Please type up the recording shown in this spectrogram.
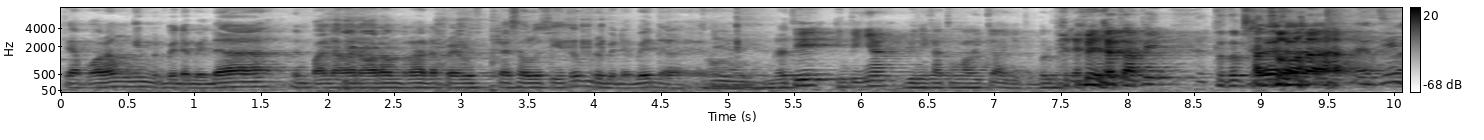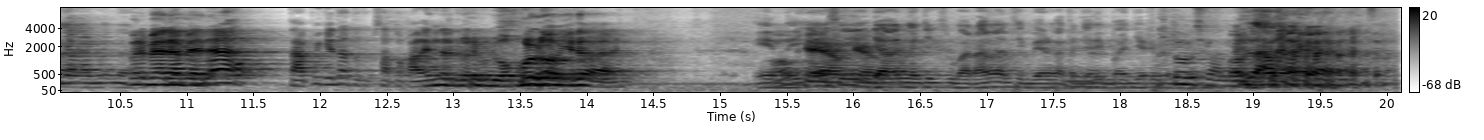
tiap orang mungkin berbeda-beda dan pandangan orang terhadap re- resolusi itu berbeda-beda ya. Oh, berarti intinya Bhinneka Tunggal Ika gitu. Berbeda-beda tapi tetap satu lah. Intinya jangan Berbeda-beda tapi kita tetap satu kalender 2020 gitu kan. Intinya Oke, sih oke, oke. jangan ngecing sembarangan sih biar nggak terjadi banjir. Betul sekali.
